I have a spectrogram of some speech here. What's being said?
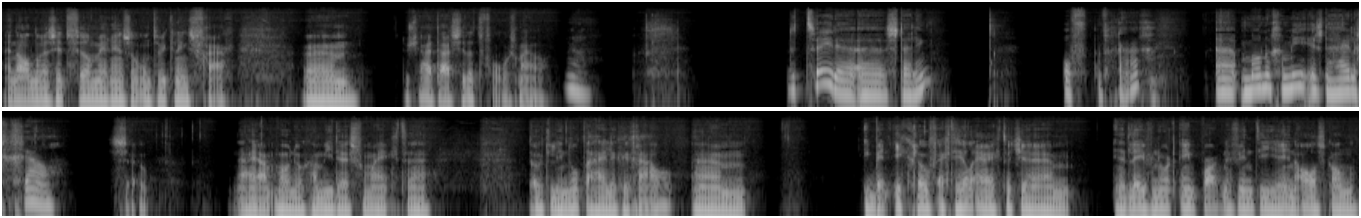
En de andere zit veel meer in zijn ontwikkelingsvraag. Ehm, dus ja, daar zit het volgens mij wel. Ja. De tweede eh, stelling, of een vraag. Eh, monogamie is de heilige graal. Zo. Nou ja, monogamie dat is voor mij echt uh, totally not de heilige graal. Ehm, ik, ben, ik geloof echt heel erg dat je ehm, in het leven nooit één partner vindt die je in alles kan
